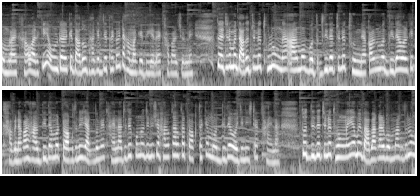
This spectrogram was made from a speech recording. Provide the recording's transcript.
তোমরাই খাও আর কি। উল্টো আর কি দাদুর ভাগের যে থাকে, ওইটা আমাকে দিয়ে দেয় খাবার জন্যে। তো এই জন্য আমি দাদুর জন্য থুলুং না, আর মোর দিদার জন্য থুম না কারণ মোর দিদাও আর কি খাবে না কারণ দিদা মোর টক জিনিস একদমই খায় না। যদি কোনো জিনিসে হালকা হালকা টক থাকে মোর দিদা ওই জিনিসটা খায় না। তো দিদার জন্য থং নাই, আমি বাবাকে আর বোম্মাক দিলুম,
